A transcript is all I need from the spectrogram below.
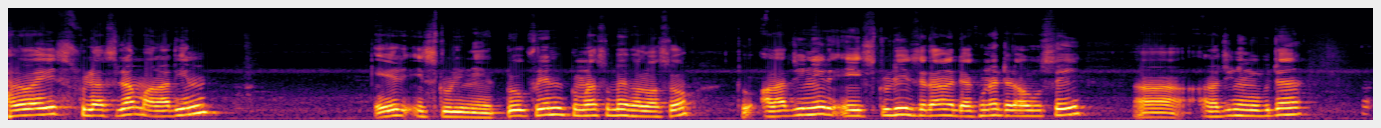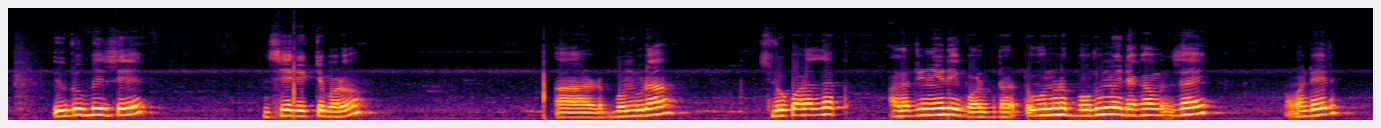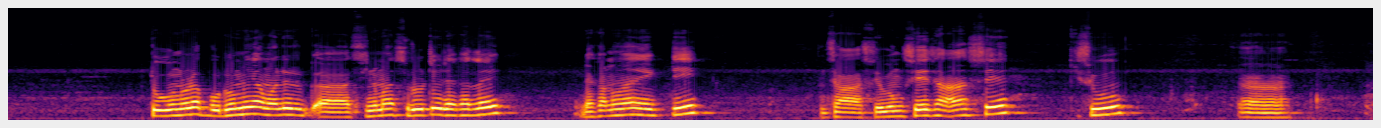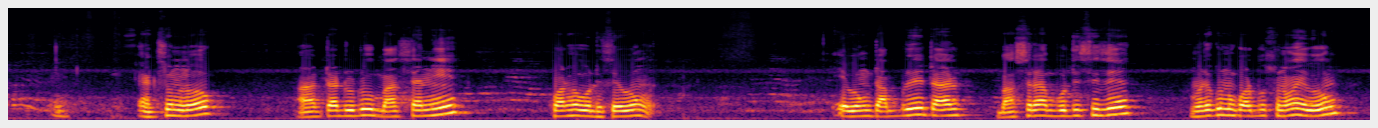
Hello guys চলে আসলাম Aladdin এর story নিয়ে। তো ফ্রেন্ড তোমরা সবাই ভালো আছো? তো আলাদিনের এই স্টোরি যারা দেখো না তারা অবশ্যই আহ, আলাদিনের মুভিটা ইউটিউবে সে সে দেখতে পারো। আর বন্ধুরা শুরু করা যাক আলাদিনের এই গল্পটা। তো বন্ধুরা প্রথমে দেখা যায় আমাদের তো বন্ধুরা প্রথমে আমাদের সিনেমা শুরুতে দেখা যায় দেখানো হয় একটি জাহাজ এবং সে জাহাজে কিছু একজন লোক তার দুটো বাচ্চা নিয়ে কথা বলেছে এবং এবং তারপরে তার বাচ্চারা বলেছে যে, আমাদের কোনো গল্প শোনো এবং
